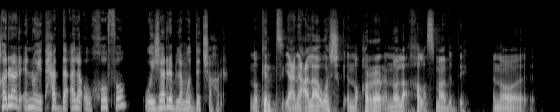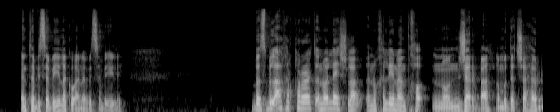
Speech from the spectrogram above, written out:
قرر إنه يتحدى قلقه وخوفه ويجرب لمدة شهر. إنه كنت يعني على وشك إنه قرر إنه لا خلص ما بدي. إنه أنت بسبيلك وأنا بسبيلي بس بالآخر قررت إنه ليش لا؟ إنه خلينا نتخ... إنه نجربه لمدة شهر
